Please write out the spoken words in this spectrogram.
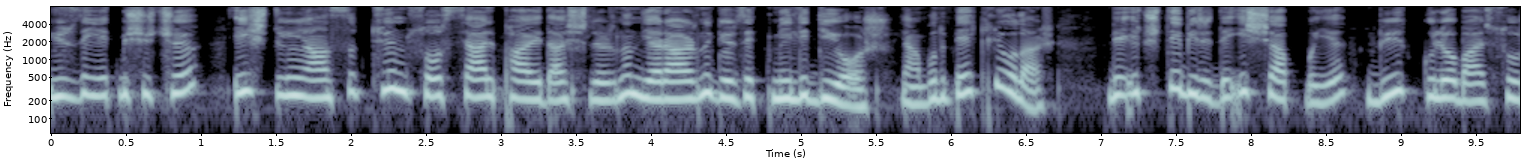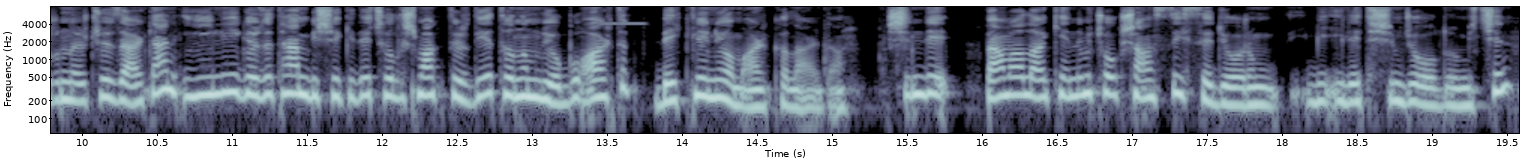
Yüzde 73'ü iş dünyası tüm sosyal paydaşlarının yararını gözetmeli diyor. Yani bunu bekliyorlar ve üçte biri de iş yapmayı büyük global sorunları çözerken iyiliği gözeten bir şekilde çalışmaktır diye tanımlıyor. Bu artık bekleniyor markalardan. Şimdi ben vallahi kendimi çok şanslı hissediyorum bir iletişimci olduğum için.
